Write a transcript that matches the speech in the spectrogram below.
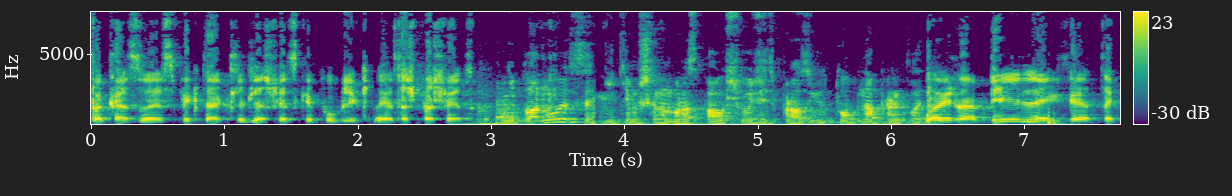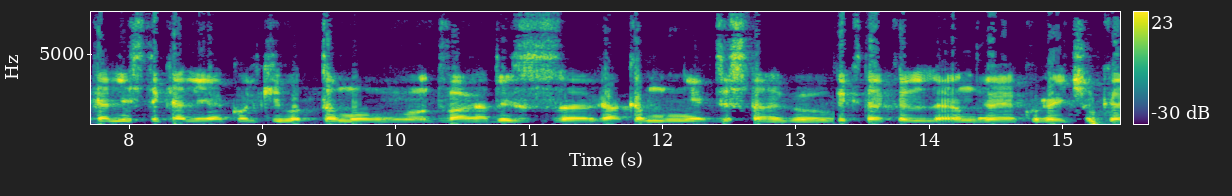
паказвае спектаклі для шведскай публікі это ж па-шведску не плануецца нейкім чынам распаўсюдзіць праз youtube напрыклад мы рабілі гэта калісьці калі я колькі вот таму два гады з рака рокам негдзе ставіў спектакль Андрея курейчыка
